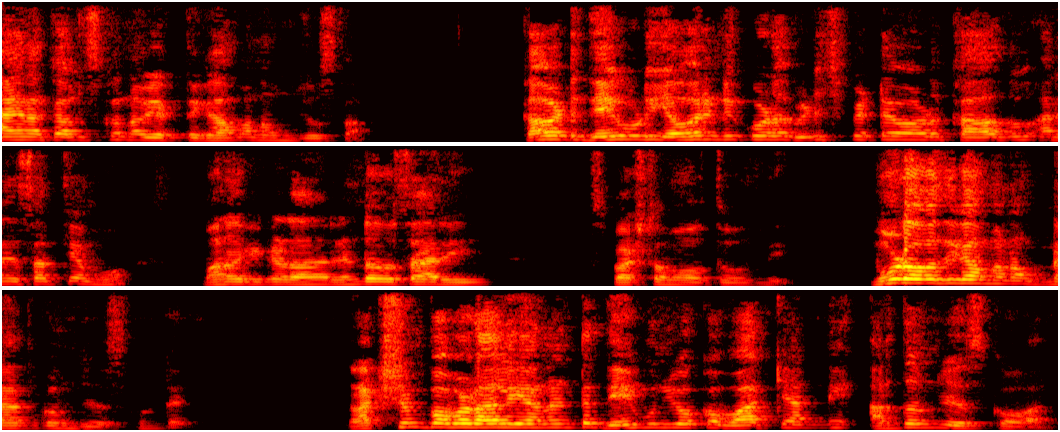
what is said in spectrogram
ఆయన కలుసుకున్న వ్యక్తిగా మనం చూస్తాం. కాబట్టి దేవుడు ఎవరిని కూడా విడిచిపెట్టేవాడు కాదు అనే సత్యము మనకి ఇక్కడ రెండవసారి స్పష్టమవుతుంది మూడవదిగా మనం జ్ఞాపకం చేసుకుంటే రక్షింపబడాలి అనంటే దేవుని యొక్క వాక్యాన్ని అర్థం చేసుకోవాలి.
